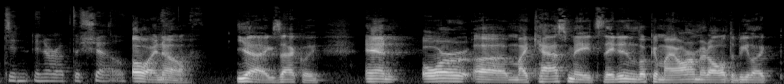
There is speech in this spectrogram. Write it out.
didn't interrupt the show. Oh, I know. Yeah, exactly. And or uh, my castmates, they didn't look at my arm at all to be like,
